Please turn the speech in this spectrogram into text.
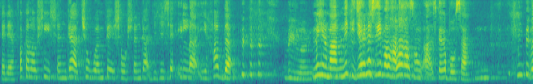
say dheheen fakalow shii shangaa juwambe shaw shangaa jijise ilaa iyo hadda ma hilmaamin ma hilmaamo ninkii jehnas iima halahaas aan iskaga buusaa ma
